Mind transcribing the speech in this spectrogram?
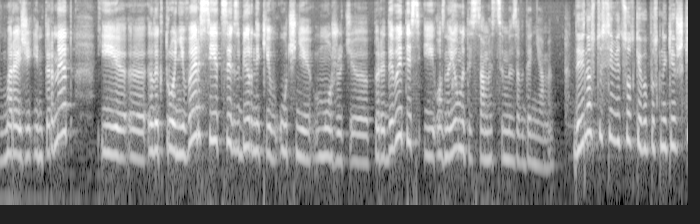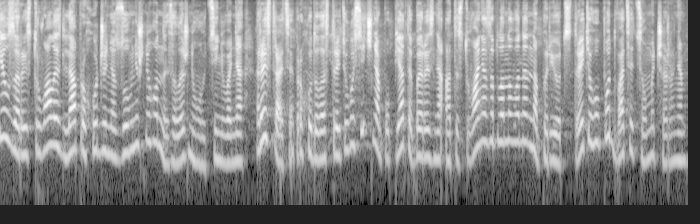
в мережі інтернет і електронні версії цих збірників учні можуть передивитись і ознайомитись саме з цими завданнями. 97% випускників шкіл зареєструвались для проходження зовнішнього незалежного оцінювання. Реєстрація проходила з 3 січня по 5 березня, а тестування заплановане на період з 3 по 27 червня.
